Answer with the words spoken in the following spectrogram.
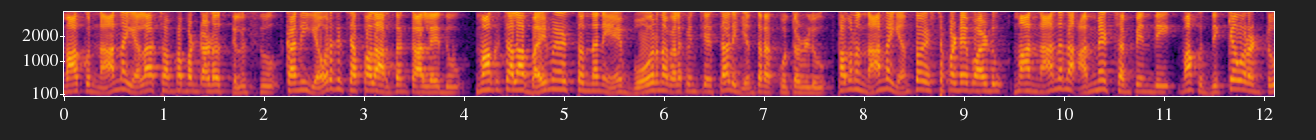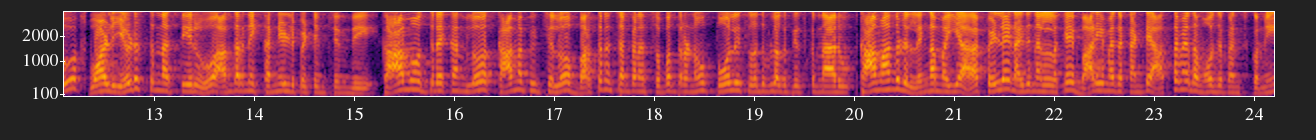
మాకు నాన్న ఎలా చంపబడ్డాడో తెలుసు. కానీ ఎవరికి చెప్పాలో అర్థం కాలేదు. మాకు చాలా భయం వేస్తుందని బోరున విలపించేశారు ఇద్దరు కూతుళ్ళు. తమను నాన్న ఎంతో ఇష్టపడేవాడు. మా నాన్నను అమ్మే చంపింది. మాకు దిక్కెవరంటూ వాళ్ళు ఏడుస్తున్న తీరు అందరినీ కన్నీళ్ళు పెట్టించింది. కామోద్రేకంలో కామ పిచ్చిలో భర్తను చంపిన సుభద్రను పోలీసులు అదుపులోకి తీసుకున్నారు. కామాంధుడు లింగమయ్య పెళ్ళైన ఐదు నెలలకే భార్య మీద కంటే అత్త మీద మోజు పెంచుకొని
